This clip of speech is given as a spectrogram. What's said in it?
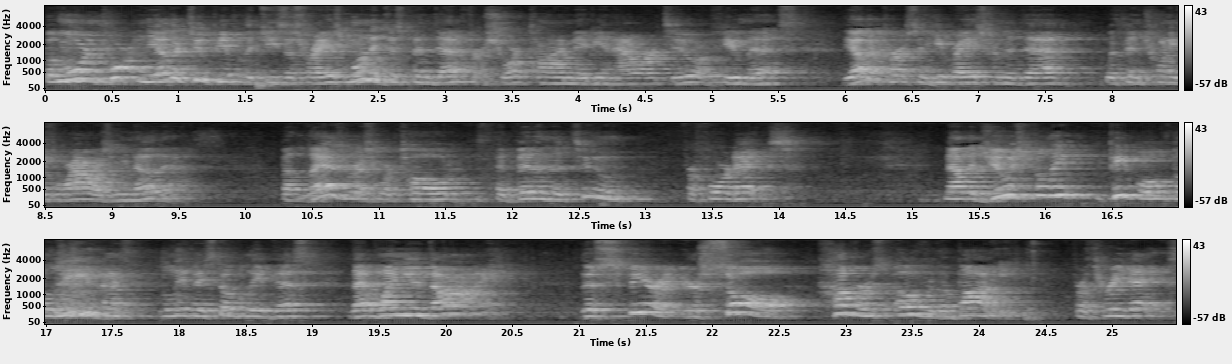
But more important, the other two people that Jesus raised, one had just been dead for a short time, maybe an hour or two or a few minutes. The other person he raised from the dead within 24 hours. We know that. But Lazarus, we're told, had been in the tomb for four days. Now, the Jewish people believe, and I believe they still believe this, that when you die, the spirit, your soul, hovers over the body for three days.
